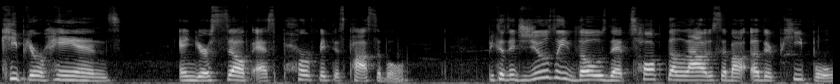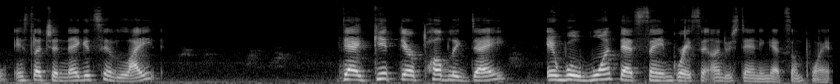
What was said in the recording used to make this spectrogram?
keep your hands and yourself as perfect as possible. Because it's usually those that talk the loudest about other people in such a negative light that get their public day and will want that same grace and understanding at some point.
